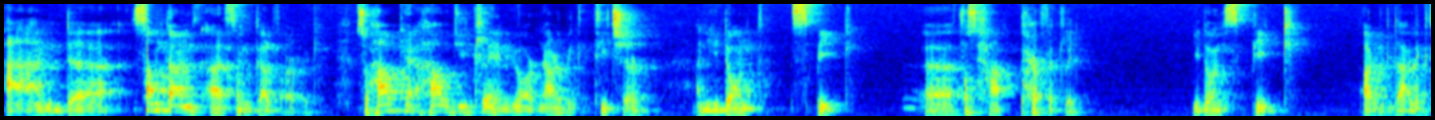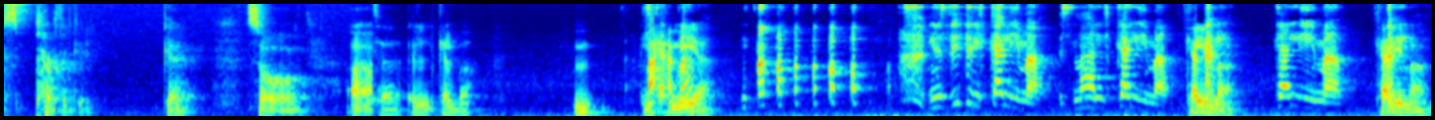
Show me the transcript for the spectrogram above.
and uh, sometimes add some gulf arabic so how can how do you claim you are an arabic teacher and you don't speak uh, Fusha perfectly. You don't speak Arabic dialects perfectly. Okay? So, uh, الكلبه مم. مع الكلبة؟ حميه نسيت الكلمة اسمها الكلمة كلمه ال- كلمة كلمة.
